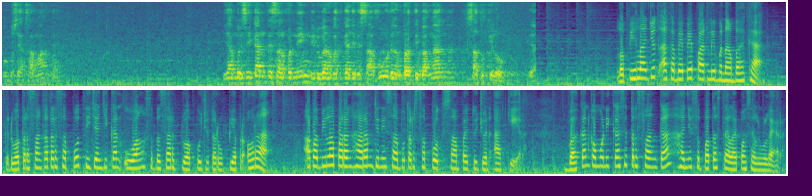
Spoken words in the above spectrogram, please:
bungkus yang sama ya. yang berisikan kristal bening diduga narkotika jenis sabu dengan berat timbangan 1 kilo ya. lebih lanjut AKBP Padli menambahkan kedua tersangka tersebut dijanjikan uang sebesar 20 juta rupiah per orang apabila barang haram jenis sabu tersebut sampai tujuan akhir Bahkan komunikasi tersangka hanya sebatas telepon seluler,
